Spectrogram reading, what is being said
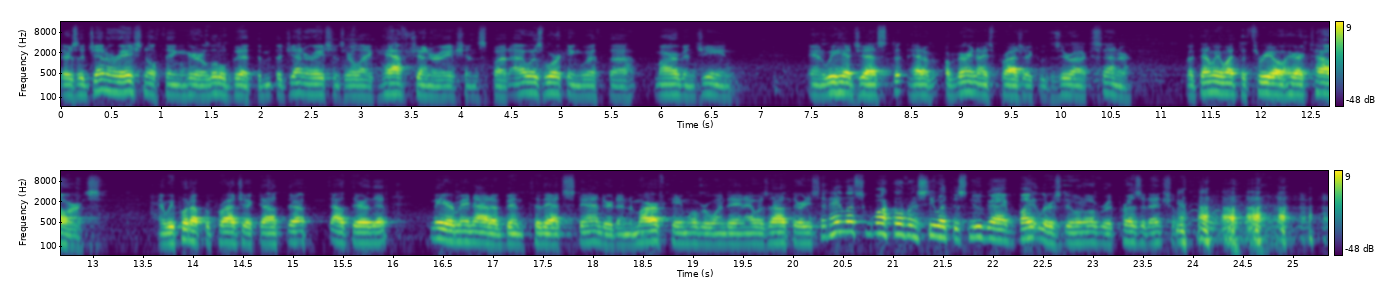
there's a generational thing here a little bit. The, the generations are like half generations, but I was working with uh, Marv and Gene, and we had just had a, a very nice project with Xerox Center. But then we went to Three O'Hare Towers, and we put up a project out there, out there that may or may not have been to that standard. And Marv came over one day, and I was out there, and he said, "Hey, let's walk over and see what this new guy Beitler's doing over at Presidential."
